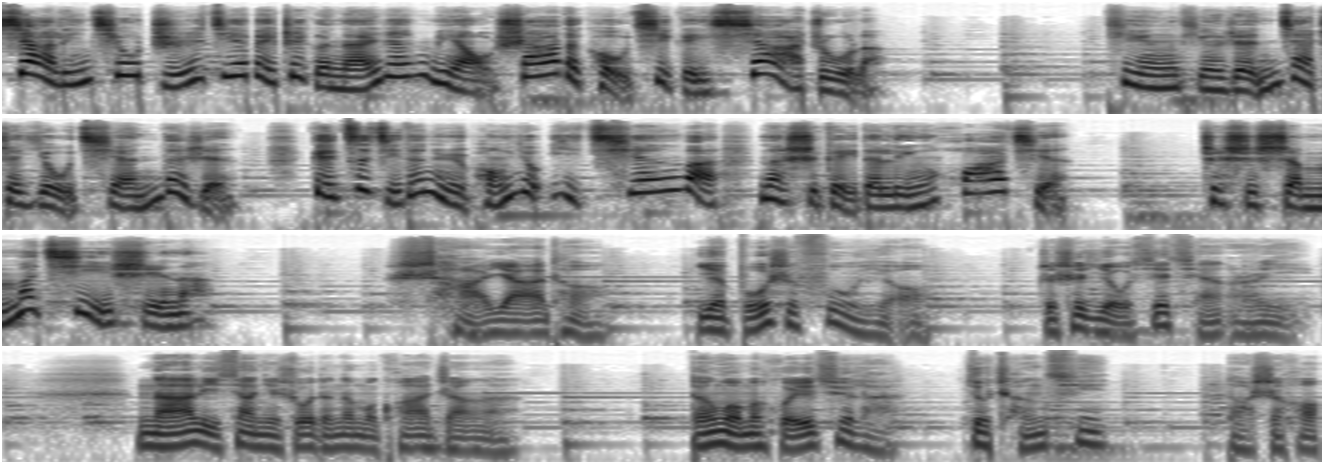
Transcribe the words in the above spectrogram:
夏林秋直接被这个男人秒杀的口气给吓住了。听听人家这有钱的人给自己的女朋友一千万，那是给的零花钱，这是什么气势呢？傻丫头，也不是富有，只是有些钱而已，哪里像你说的那么夸张啊？等我们回去了就成亲，到时候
